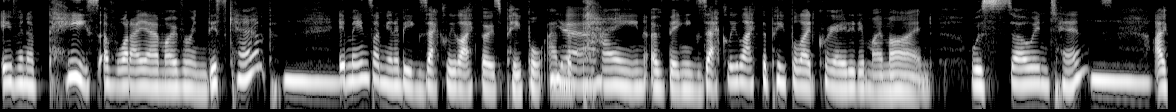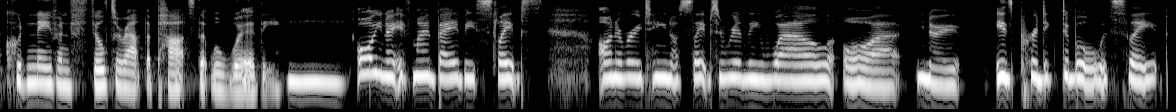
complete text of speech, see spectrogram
even a piece of what I am over in this camp, hmm. it means I'm going to be exactly like those people. And Yeah. the pain of being exactly like the people I'd created in my mind was so intense, hmm. I couldn't even filter out the parts that were worthy. Or, you know, if my baby sleeps on a routine or sleeps really well or, you know, is predictable with sleep,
